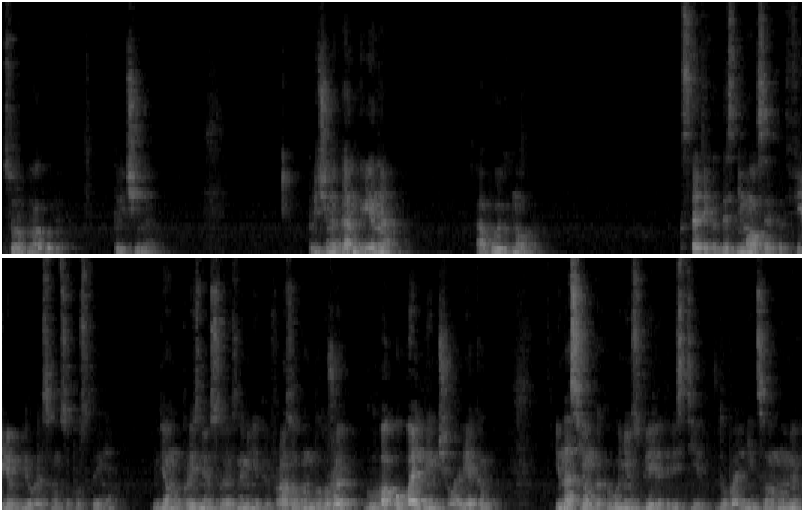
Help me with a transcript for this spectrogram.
42 года. Причина? Причина гангрена обоих ног. Кстати, когда снимался этот фильм «Белое солнце пустыни», где он произнес свою знаменитую фразу, он был уже глубоко больным человеком, и на съемках его не успели довести до больницы, он умер.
